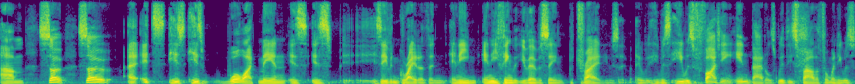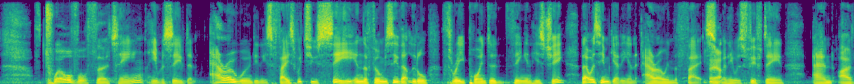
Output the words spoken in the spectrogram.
Um, so so uh, it's his his warlike Man is is is even greater than any anything that you've ever seen portrayed. He was he was he was fighting in battles with his father from when he was twelve or thirteen. He received an arrow wound in his face, which you see in the film. You see that little three pointed thing in his cheek. That was him getting an arrow in the face Yeah. when he was fifteen, and I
